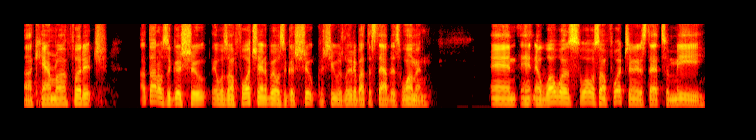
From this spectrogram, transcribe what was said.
uh, camera footage, I thought it was a good shoot. It was unfortunate, but it was a good shoot because she was literally about to stab this woman. And, and and what was what was unfortunate is that to me,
